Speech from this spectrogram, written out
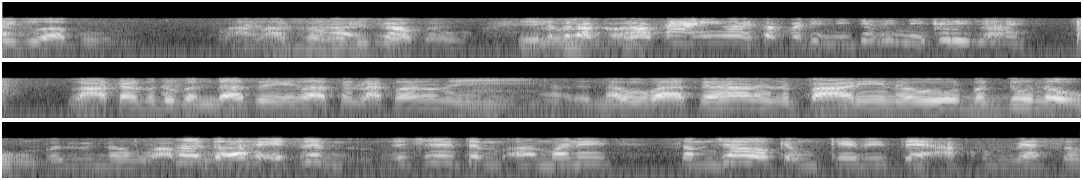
બીજું આપું. વાસણ બીજું આપવું પેલું પેલો ઘરો કાણી હોય તો પછી નીચેથી નીકળી જાય. વાસણ બધું ગંધાતું એ વાસણ રાખવાનું નહીં નવું વાસણ અને પાણી નવું બધું નવું. બધું નવું હા આપવું. તો એટલે મને સમજાવો કે હું કેવી રીતે આખું વેસલ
